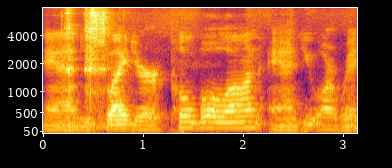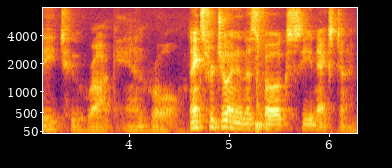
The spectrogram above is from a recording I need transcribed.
and you slide your pull bowl on and you are ready to rock and roll. Thanks for joining us folks. See you next time.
